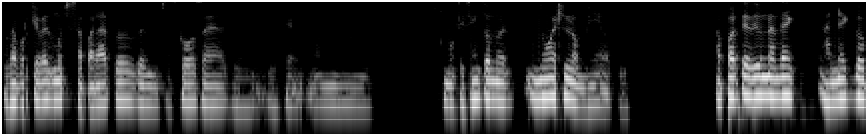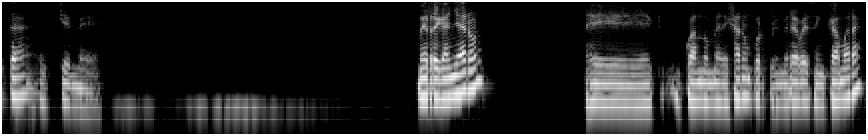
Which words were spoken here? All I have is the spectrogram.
o sea, porque ves muchos aparatos, ves muchas cosas, y dije, "Mm, como que siento no, no es lo mío. Aparte de una anécdota, es que me, me regañaron eh, cuando me dejaron por primera vez en cámara.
